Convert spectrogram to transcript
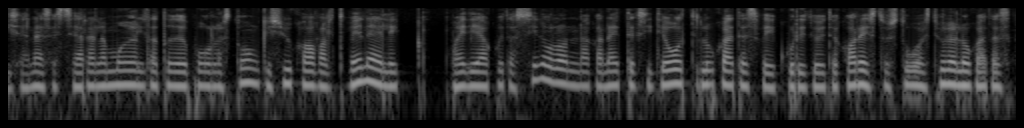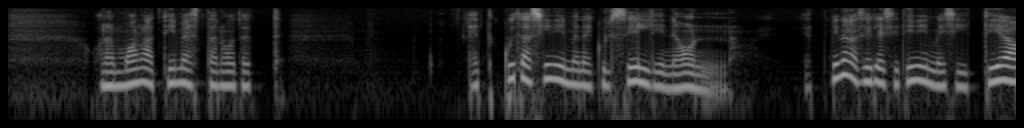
iseenesest järele mõelda, tõepoolest ongi sügavalt venelik, ma ei tea, kuidas sinul on, aga näiteks Idiooti lugedes või Kuritööd ja karistust uuesti üle lugedes olen ma alati imestanud, et et kuidas inimene küll selline on. Et mina selliseid inimesi ei tea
